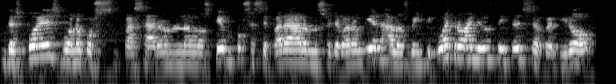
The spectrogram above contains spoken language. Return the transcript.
Después, bueno, pues pasaron los tiempos, se separaron, no se llevaron bien. A los 24 años, dice, se retiró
